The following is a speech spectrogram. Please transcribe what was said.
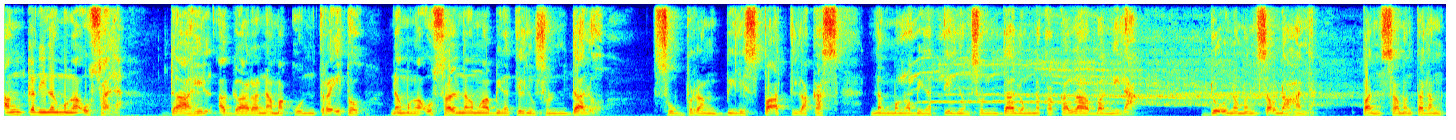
ang kanilang mga usal dahil agara na makontra ito ng mga usal ng mga binatilyong sundalo. Sobrang bilis pa at lakas ng mga binatilyong sundalong nakakalaban nila. Doon naman sa unahan, pansamantalang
